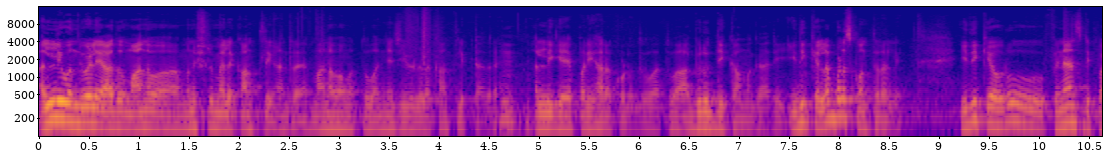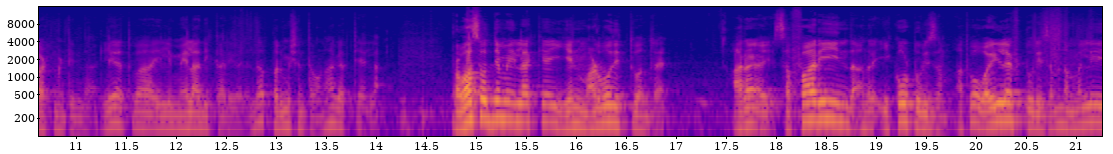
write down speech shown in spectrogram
ಅಲ್ಲಿ ಒಂದು ವೇಳೆ ಅದು ಮಾನವ ಮನುಷ್ಯರ ಮೇಲೆ ಕಾನ್ಫ್ಲಿಕ್ಟ್ ಅಂದರೆ ಮಾನವ ಮತ್ತು ವನ್ಯಜೀವಿಗಳ ಕಾನ್ಫ್ಲಿಕ್ಟ್ ಆದರೆ ಅಲ್ಲಿಗೆ ಪರಿಹಾರ ಕೊಡೋದು ಅಥವಾ ಅಭಿವೃದ್ಧಿ ಕಾಮಗಾರಿ ಇದಕ್ಕೆಲ್ಲ ಬಳಸ್ಕೊತಾರೆ ಅಲ್ಲಿ. ಇದಕ್ಕೆ ಅವರು ಫಿನಾನ್ಸ್ ಡಿಪಾರ್ಟ್ಮೆಂಟಿಂದ ಆಗಲಿ ಅಥವಾ ಇಲ್ಲಿ ಮೇಲಾಧಿಕಾರಿಗಳಿಂದ ಪರ್ಮಿಷನ್ ತಗೊಳ್ಳೋ ಅಗತ್ಯ ಇಲ್ಲ. ಪ್ರವಾಸೋದ್ಯಮ ಇಲಾಖೆ ಏನು ಮಾಡ್ಬೋದಿತ್ತು ಅಂದರೆ ಅರ ಸಫಾರಿಯಿಂದ ಅಂದರೆ ಇಕೋ ಟೂರಿಸಮ್ ಅಥವಾ ವೈಲ್ಡ್ ಲೈಫ್ ಟೂರಿಸಮ್ ನಮ್ಮಲ್ಲಿ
